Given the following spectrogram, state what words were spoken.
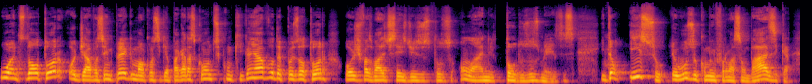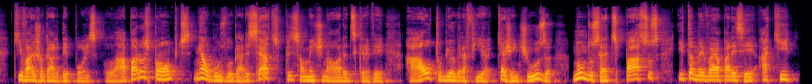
O antes do autor odiava seu emprego, mal conseguia pagar as contas com que ganhava, o depois do autor hoje faz mais de seis dias de estudos online todos os meses. Então, isso eu uso como informação básica que vai jogar depois lá para os prompts, em alguns lugares certos, principalmente na hora de escrever a autobiografia que a gente usa num dos sete passos, e também vai aparecer aqui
